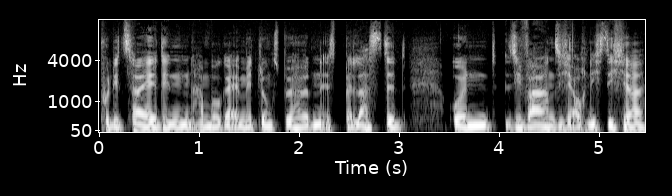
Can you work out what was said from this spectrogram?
Polizei, den Hamburger Ermittlungsbehörden ist belastet und sie waren sich auch nicht sicher,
